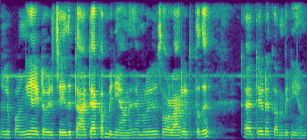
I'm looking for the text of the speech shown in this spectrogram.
നല്ല ഭംഗിയായിട്ട് അവർ ചെയ്ത്. ടാറ്റ കമ്പനിയാണ്. നമ്മൾ സോളാർ എടുത്തത് ടാറ്റയുടെ കമ്പനിയാണ്.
